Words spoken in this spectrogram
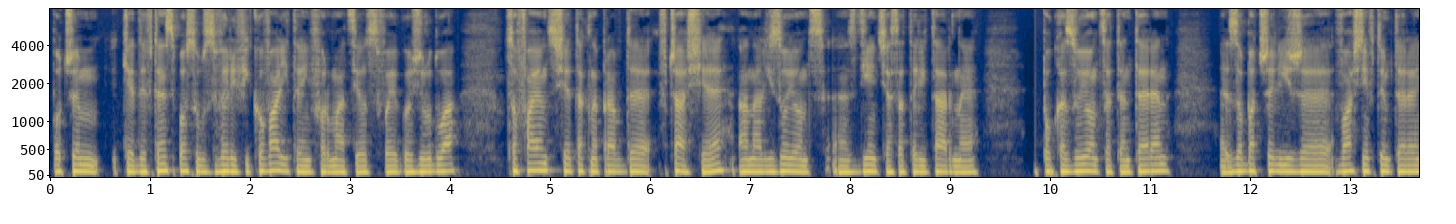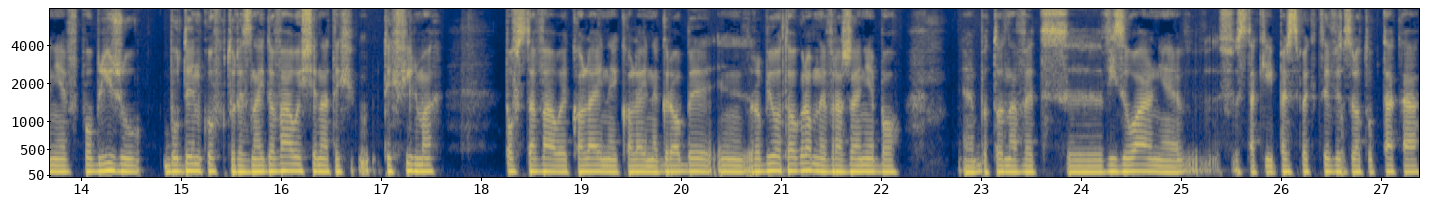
Po czym, kiedy w ten sposób zweryfikowali te informacje od swojego źródła, cofając się tak naprawdę w czasie, analizując e, zdjęcia satelitarne pokazujące ten teren, e, zobaczyli, że właśnie w tym terenie, w pobliżu budynków, które znajdowały się na tych, tych filmach, powstawały kolejne i kolejne groby. Y, robiło to ogromne wrażenie, bo, bo to nawet wizualnie z takiej perspektywy z lotu ptaka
